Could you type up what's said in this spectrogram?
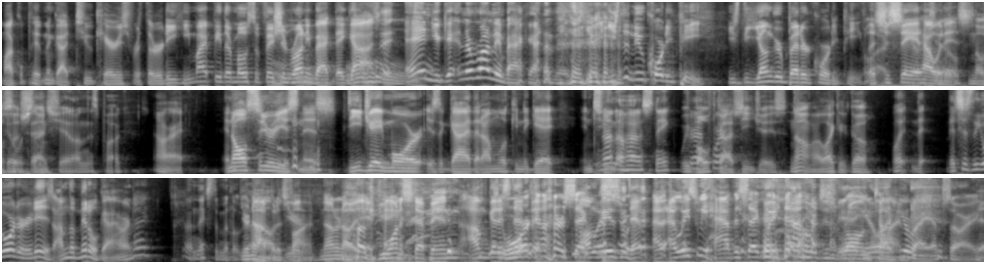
Michael Pittman got two carries for 30. He might be their most efficient running back they got. And you're getting a running back out of this. He's the new Cordy P. He's the younger, better Cordy P. Let's just say it how it Chill. is. No Chill such thing. shit on this podcast. All right. In all seriousness, DJ Moore is a guy that I'm looking to get into. Do you not know how to snake? We draft both got? DJs. No, I like it. Go. What? Th- This is the order it is. I'm the middle guy, aren't I? Oh, next to the middle. You're not, but it's fine. No, no, no. If you want to step in, I'm gonna we're step working in. on our I'm segues. step- at, at least we have a segue now, which is Yeah, wrong you know time. what? You're right. I'm sorry.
